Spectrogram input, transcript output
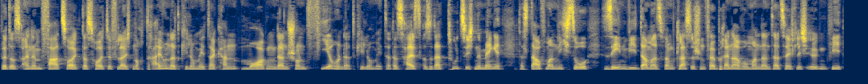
wird aus einem Fahrzeug, das heute vielleicht noch 300 Kilometer kann, morgen dann schon 400 Kilometer. Das heißt also, da tut sich eine Menge. Das darf man nicht so sehen wie damals beim klassischen Verbrenner, wo man dann tatsächlich irgendwie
